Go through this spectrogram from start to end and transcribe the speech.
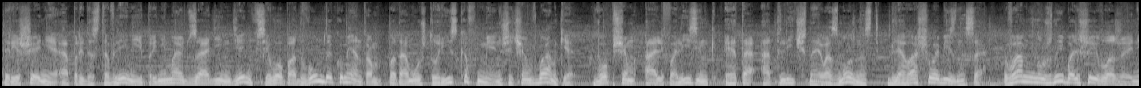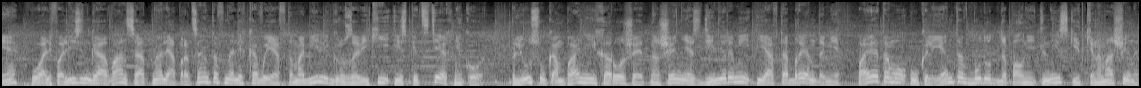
Решение о предоставлении принимают за один день всего по двум документам, потому что рисков меньше, чем в банке. В общем, Альфа-лизинг – это отличная возможность для вашего бизнеса. Вам не нужны большие вложения. У Альфа-лизинга авансы от 0% на легковые автомобили, грузовики и спецтехнику. Плюс у компании хорошие отношения с дилерами и автобрендами, поэтому у клиентов будут дополнительные скидки на машины.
